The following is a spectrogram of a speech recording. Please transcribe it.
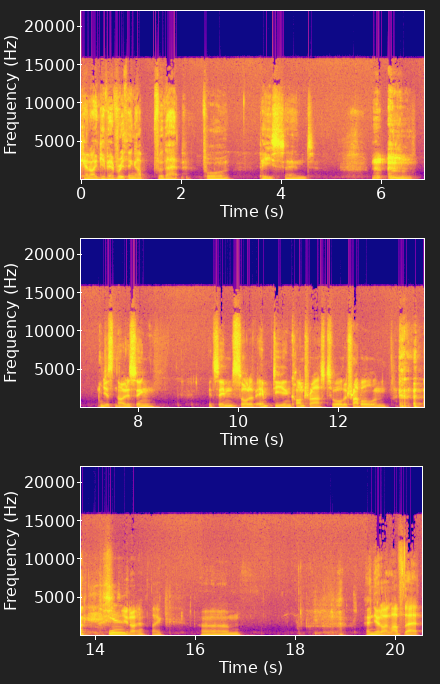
Can I give everything up for that for peace and just noticing? It seems sort of empty in contrast to all the trouble and yeah. you know like um, and yet I love that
